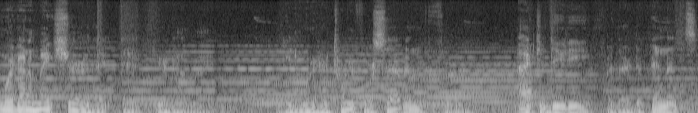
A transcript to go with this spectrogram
we're going to make sure that, that you're done right. You know, we're here 24-7 for active duty, for their dependents.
